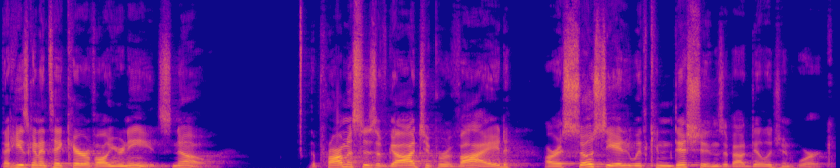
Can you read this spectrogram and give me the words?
that he's going to take care of all your needs. No. The promises of God to provide are associated with conditions about diligent work.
